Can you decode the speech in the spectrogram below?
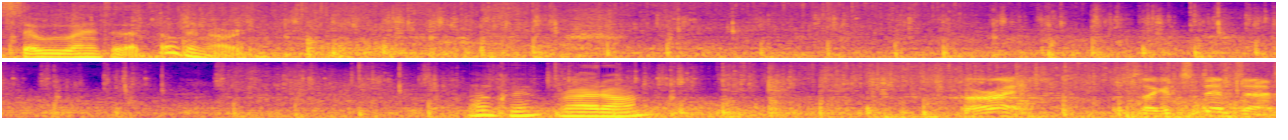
Said we went into that building already. Okay, right on. All right. Looks like it's stim time.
